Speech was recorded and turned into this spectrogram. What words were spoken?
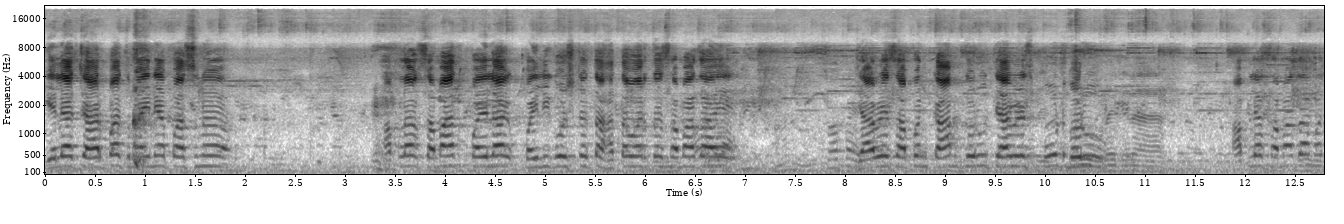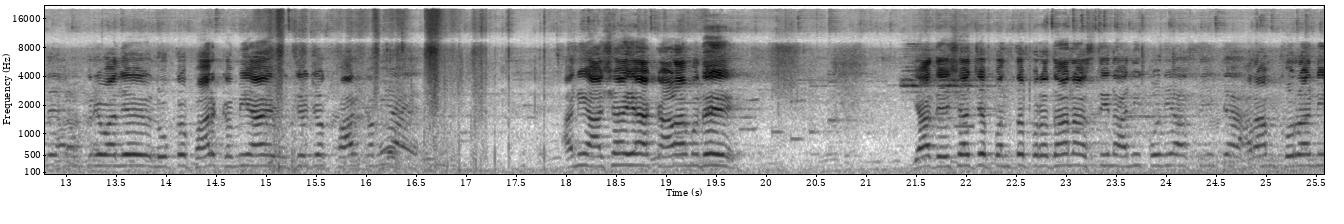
गेल्या चार पाच महिन्यापासनं आपला समाज पहिला पहिली गोष्ट तर हातावरचा समाज आहे. ज्यावेळेस आपण काम करू त्यावेळेस पोट भरू. आपल्या समाजामध्ये नोकरीवाले लोक फार कमी आहे उद्योजक फार कमी आहे. आणि अशा या काळामध्ये या देशाचे पंतप्रधान असतील आणि कोणी असतील त्या हरामखोरांनी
